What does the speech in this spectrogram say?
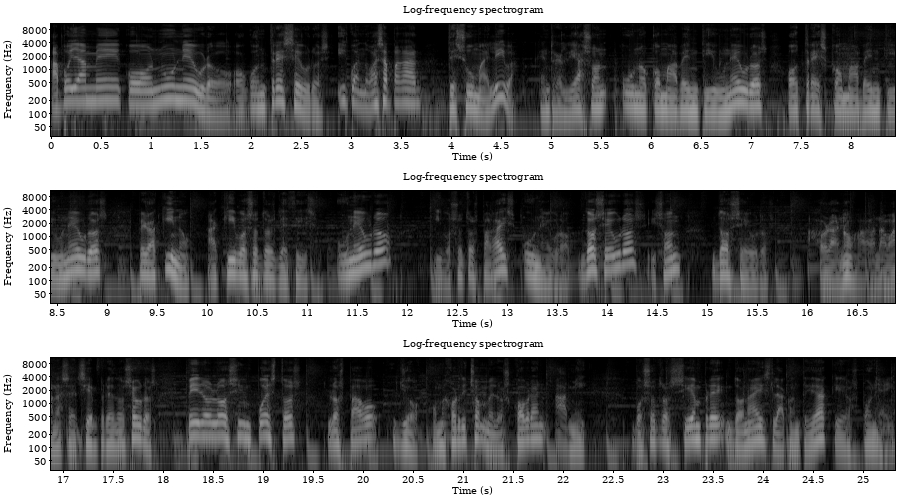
apóyame con un euro o con tres euros y cuando vas a pagar te suma el IVA, en realidad son 1,21 euros o 3,21 euros, pero aquí no, aquí vosotros decís un euro y vosotros pagáis un euro, dos euros y son dos euros. Ahora no, ahora van a ser siempre dos euros, pero los impuestos los pago yo, o mejor dicho, me los cobran a mí vosotros siempre donáis la cantidad que os pone ahí.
